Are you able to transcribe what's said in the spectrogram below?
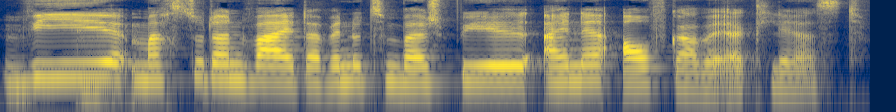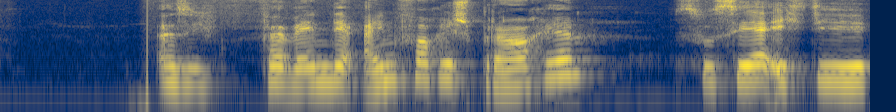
Wie machst du dann weiter, wenn du zum Beispiel eine Aufgabe erklärst? Also ich verwende einfache Sprache, so sehr ich die,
